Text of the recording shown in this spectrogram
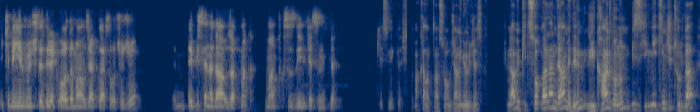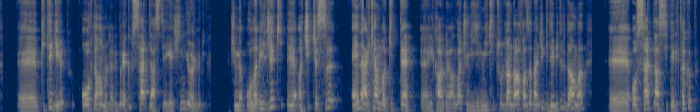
2023'te direkt o adamı alacaklarsa o çocuğu e, bir sene daha uzatmak mantıksız değil kesinlikle. Kesinlikle. İşte bakalım nasıl olacağını göreceğiz. Şimdi abi pit stoplardan devam edelim. Ricardo'nun biz 22. turda e, pite girip orta hamurları bırakıp sert lastiğe geçtiğini gördük. Şimdi olabilecek e, açıkçası en erken vakitte e, Ricardo'yu aldılar. Çünkü 22 turdan daha fazla bence gidebilirdi ama e, o sert lastikleri takıp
